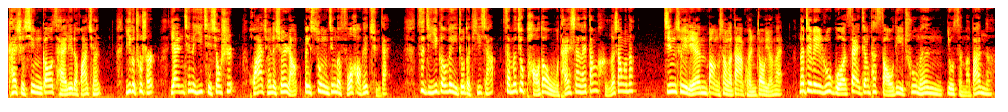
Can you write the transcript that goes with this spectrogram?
开始兴高采烈的划拳。一个出神儿，眼前的一切消失，划拳的喧嚷被诵经的佛号给取代。自己一个魏州的提辖，怎么就跑到五台山来当和尚了呢？金翠莲傍上了大款赵员外，那这位如果再将他扫地出门，又怎么办呢？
